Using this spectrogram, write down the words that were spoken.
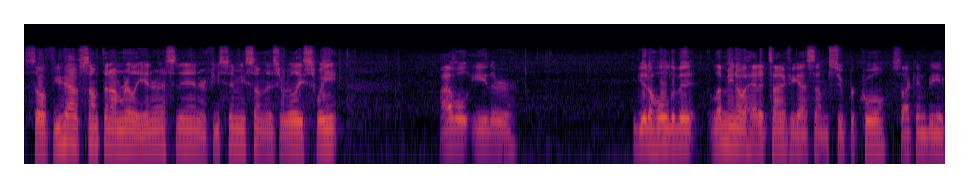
So if you have something I'm really interested in, or if you send me something that's really sweet, I will either get a hold of it. Let me know ahead of time if you got something super cool so I can be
